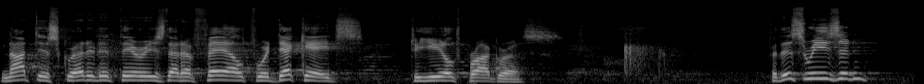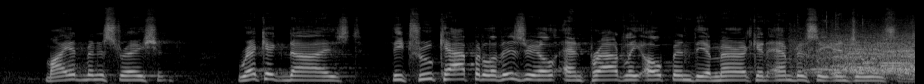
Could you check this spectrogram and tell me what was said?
not discredited theories that have failed for decades to yield progress. For this reason, my administration recognized the true capital of Israel and proudly opened the American Embassy in Jerusalem.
